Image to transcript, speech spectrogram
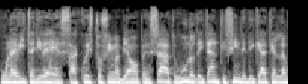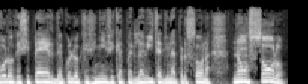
una vita diversa. A questo film abbiamo pensato, uno dei tanti film dedicati al lavoro che si perde, a quello che significa per la vita di una persona, non solo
